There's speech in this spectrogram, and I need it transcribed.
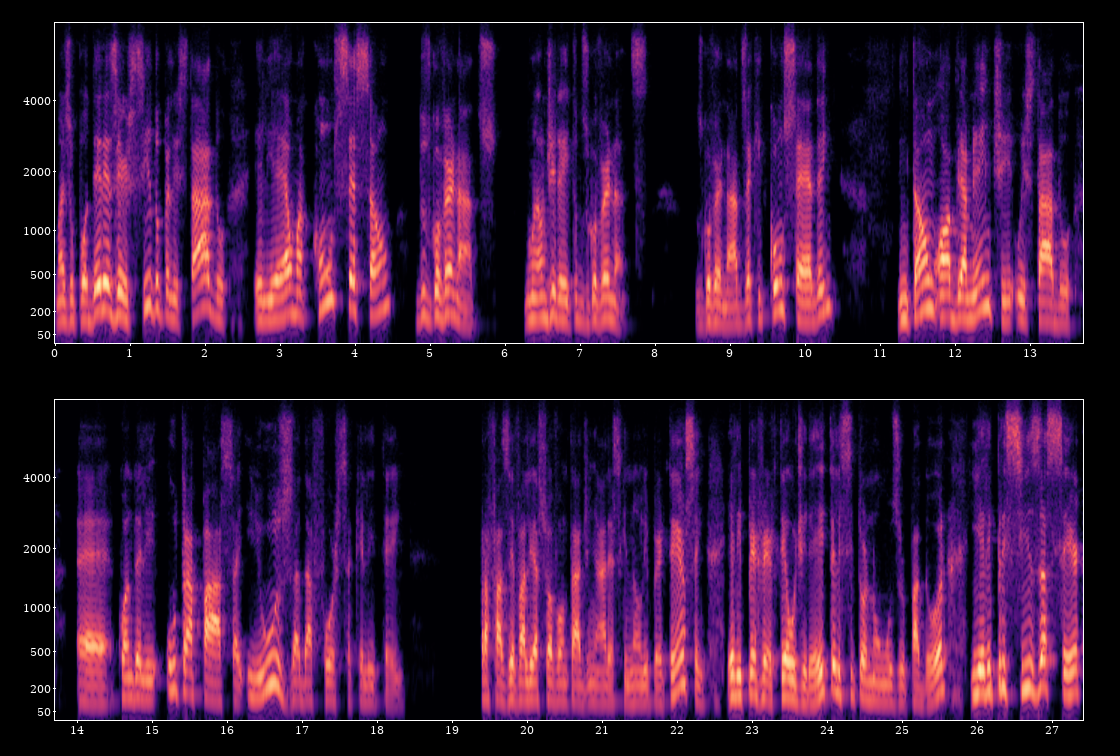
Mas o poder exercido pelo Estado, ele é uma concessão dos governados, não é um direito dos governantes. Os governados é que concedem. Então, obviamente, o Estado, é, quando ele ultrapassa e usa da força que ele tem para fazer valer a sua vontade em áreas que não lhe pertencem, ele perverteu o direito, ele se tornou um usurpador e ele precisa ser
